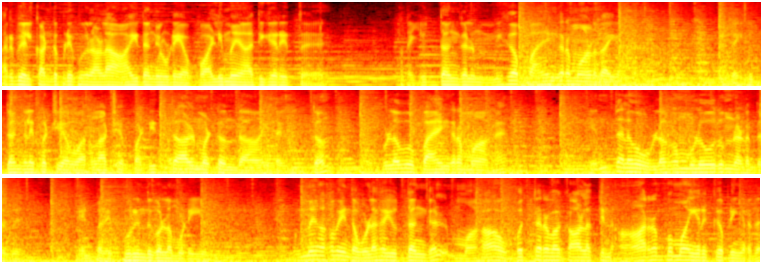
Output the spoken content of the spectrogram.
அறிவியல் கண்டுபிடிப்புகளால் ஆயுதங்களுடைய வலிமை அதிகரித்து அந்த யுத்தங்கள் மிக பயங்கரமானதாக இருந்தது. இந்த யுத்தங்களை பற்றிய வரலாற்றை படித்தால் மட்டும்தான் இந்த யுத்தம் இவ்வளவு பயங்கரமாக எந்த அளவு உலகம் முழுவதும் நடந்தது என்பதை புரிந்து கொள்ள முடியும். உண்மையாகவே இந்த உலக யுத்தங்கள் மகா உபத்திரவ காலத்தின் ஆரம்பமாக இருக்குது அப்படிங்கிறத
